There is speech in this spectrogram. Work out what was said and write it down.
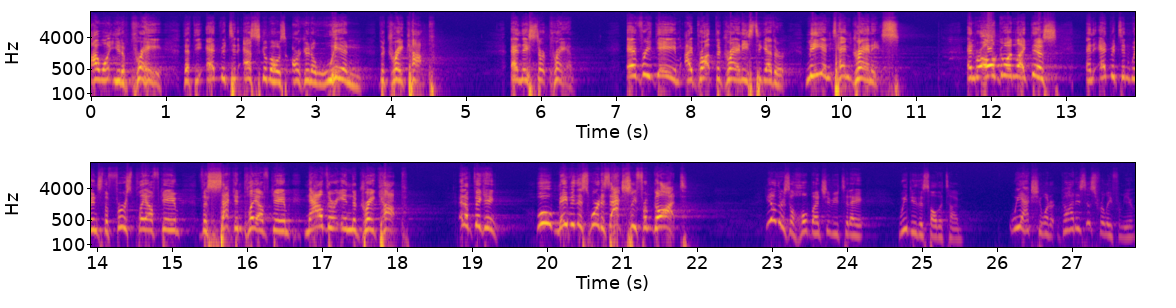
I want you to pray that the Edmonton Eskimos are going to win the Grey Cup. And they start praying. Every game, I brought the grannies together, me and 10 grannies. And we're all going like this. And Edmonton wins the first playoff game, the second playoff game. Now they're in the Grey Cup. And I'm thinking, oh, maybe this word is actually from God. You know, there's a whole bunch of you today. We do this all the time. We actually wonder, God, is this really from you?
